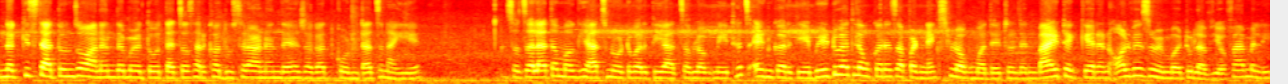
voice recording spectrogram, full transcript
नक्कीच त्यातून जो आनंद मिळतो त्याच्यासारखा दुसरा आनंद ह्या जगात कोणताच नाही आहे सो चला तर मग ह्याच नोटवरती आजचा ब्लॉग मी इथंच एंड करते भेटूयात लवकरच आपण नेक्स्ट ब्लॉगमध्ये चल then bye take care and always remember to love your family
